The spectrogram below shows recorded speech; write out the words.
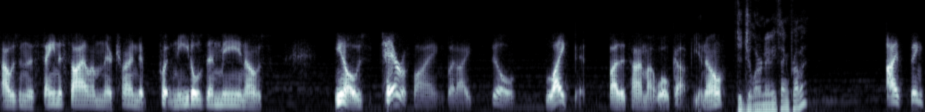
I was in an insane asylum. They're trying to put needles in me, and I was, you know, it was terrifying, but I still liked it by the time I woke up, you know? Did you learn anything from it? I think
